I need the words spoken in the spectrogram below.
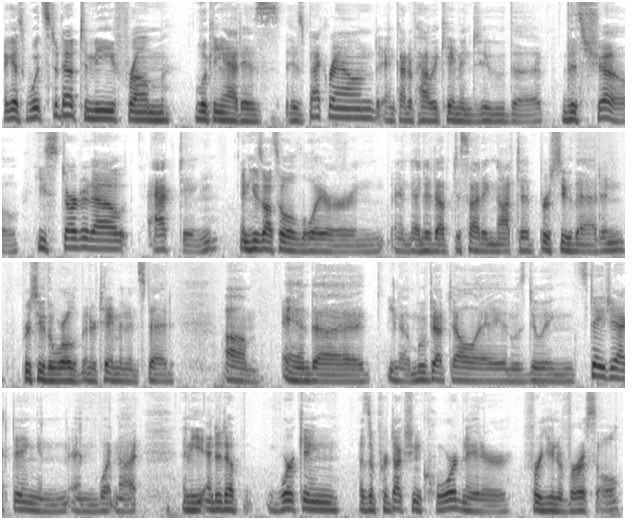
guess what stood out to me from looking at his his background and kind of how he came into the this show, he started out acting and he was also a lawyer and and ended up deciding not to pursue that and pursue the world of entertainment instead. Um, and uh, you know moved out to LA and was doing stage acting and and whatnot. And he ended up working as a production coordinator for Universal,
